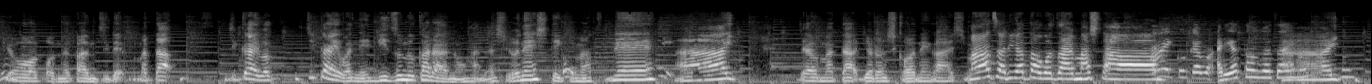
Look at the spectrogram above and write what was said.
今日はこんな感じで、また、次回は、次回はね、リズムカラーのお話をね、していきますね。はーい。じゃあまたよろしくお願いします。ありがとうございました。はい、今回もありがとうございます。はーい。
